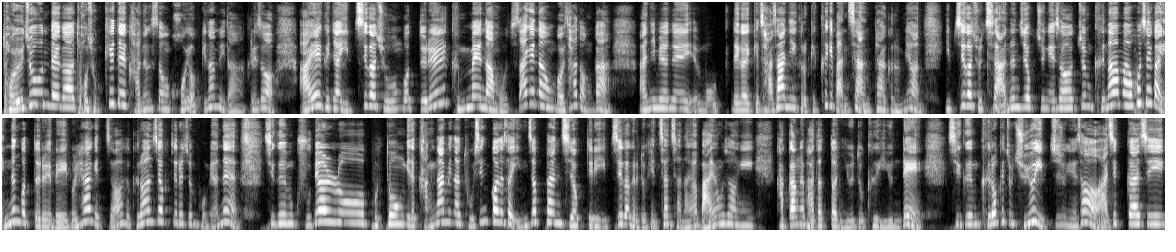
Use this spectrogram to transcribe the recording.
덜 좋은 데가 더 좋게 될 가능성은 거의 없긴 합니다. 그래서 아예 그냥 입지가 좋은 것들을 금매나 뭐 싸게 나온 걸 사던가 아니면은 뭐 내가 이렇게 자산이 그렇게 크게 많지 않다 그러면 입지가 좋지 않은 지역 중에서 좀 그나마 호재가 있는 것들을 매입을 해야겠죠. 그런 지역들을 좀 보면은 지금 구별로 보통 이제 강남이나 도심권에서 인접한 지역들이 입지가 그래도 괜찮잖아요. 마용성이 각광을 받았던 이유도 그 이유인데 지금 그렇게 좀 주요 입지 중에서 아직까지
